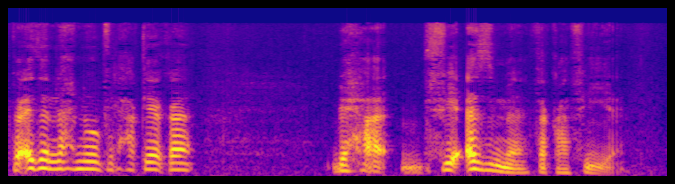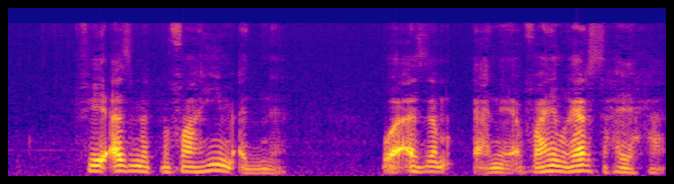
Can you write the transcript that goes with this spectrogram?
فإذا نحن في الحقيقة في أزمة ثقافية في أزمة مفاهيم عندنا وأزم يعني مفاهيم غير صحيحة.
